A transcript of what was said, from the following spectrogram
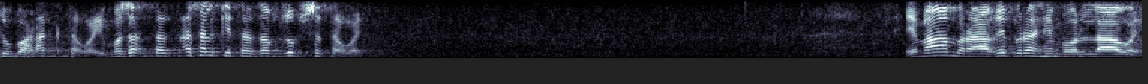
دوبړک ته وای اصل کې تزبذب څه ته وای امام راغب رحم الله وای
